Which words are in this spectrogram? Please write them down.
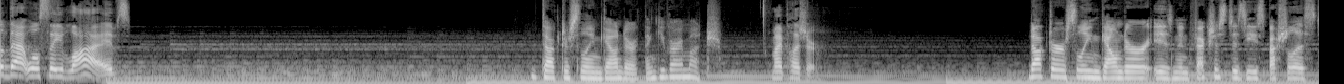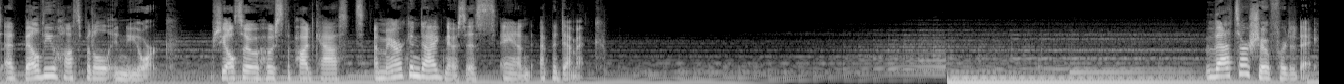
of that will save lives. Dr. Celine Gounder, thank you very much. My pleasure. Dr. Celine Gounder is an infectious disease specialist at Bellevue Hospital in New York. She also hosts the podcasts American Diagnosis and Epidemic. That's our show for today.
